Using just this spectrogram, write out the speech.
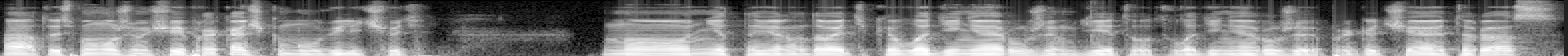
А, то есть мы можем еще и прокачку ему увеличивать. Но нет, наверное, давайте-ка владение оружием. Где это вот владение оружием? Прокачаю это раз.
